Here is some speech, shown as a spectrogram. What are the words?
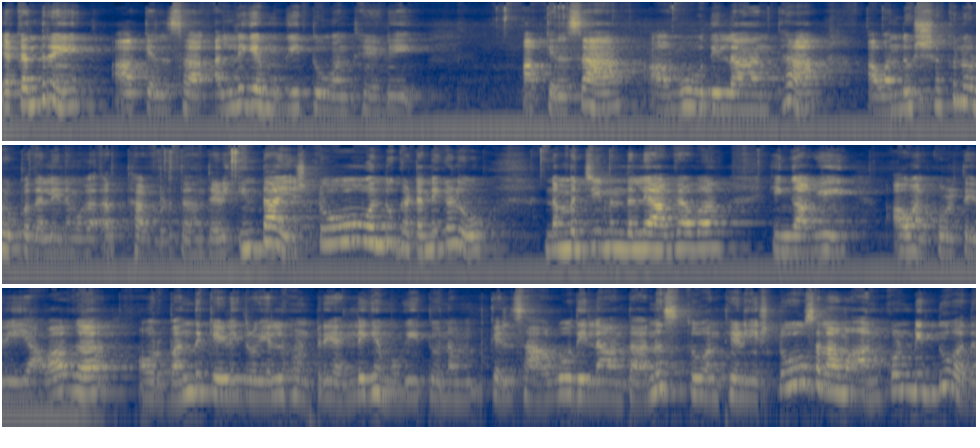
ಯಾಕಂದರೆ ಆ ಕೆಲಸ ಅಲ್ಲಿಗೆ ಮುಗೀತು ಅಂತ ಹೇಳಿ ಆ ಕೆಲಸ ಆಗುವುದಿಲ್ಲ ಅಂತ ಆ ಒಂದು ಶಕನ ರೂಪದಲ್ಲಿ ನಮಗೆ ಅರ್ಥ ಆಗ್ಬಿಡ್ತದೆ ಅಂತೇಳಿ ಇಂಥ ಎಷ್ಟೋ ಒಂದು ಘಟನೆಗಳು ನಮ್ಮ ಜೀವನದಲ್ಲಿ ಆಗವ. ಹೀಗಾಗಿ ಅವು ಅಂದ್ಕೊಳ್ತೇವೆ ಯಾವಾಗ ಅವ್ರು ಬಂದು ಕೇಳಿದರು, ಎಲ್ಲಿ ಹೊಂಟ್ರಿ, ಅಲ್ಲಿಗೆ ಮುಗೀತು ನಮ್ಮ ಕೆಲಸ ಆಗೋದಿಲ್ಲ ಅಂತ ಅನ್ನಿಸ್ತು ಅಂಥೇಳಿ ಎಷ್ಟೋ ಸಲ ಅಂದ್ಕೊಂಡಿದ್ದು ಅದ.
